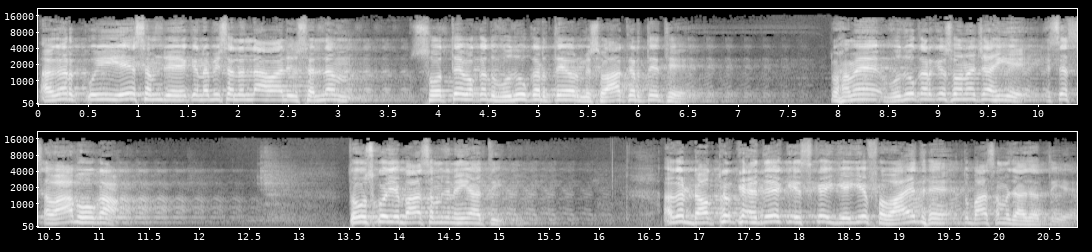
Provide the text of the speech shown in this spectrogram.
اگر کوئی یہ سمجھے کہ نبی صلی اللہ علیہ وسلم سوتے وقت وضو کرتے اور مسوا کرتے تھے، تو ہمیں وضو کر کے سونا چاہیے، اس سے ثواب ہوگا۔ تو اس کو یہ بات سمجھ نہیں آتی۔ اگر ڈاکٹر کہہ دے کہ اس کے یہ یہ فوائد ہیں، تو بات سمجھ آ جاتی ہے۔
